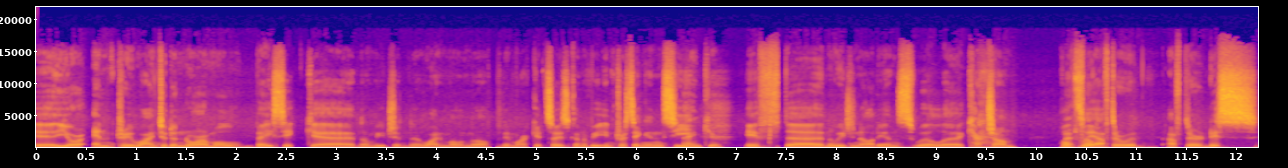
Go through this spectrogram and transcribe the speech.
uh, your entry wine to the normal basic uh, Norwegian wine monopoly market. So it's going to be interesting and see Thank you. if the Norwegian audience will uh, catch on. Hopefully, hope. after after this,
